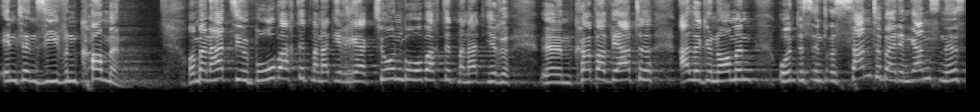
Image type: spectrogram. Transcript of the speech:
intensiven kommen. Und man hat sie beobachtet, man hat ihre Reaktionen beobachtet, man hat ihre ähm, Körperwerte alle genommen. Und das Interessante bei dem Ganzen ist,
